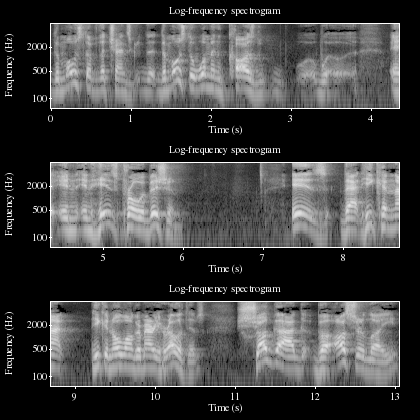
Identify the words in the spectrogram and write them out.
the most of the trans, the, the most the woman caused in in his prohibition is that he cannot, he can no longer marry her relatives. Shagag ba'asr lai,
